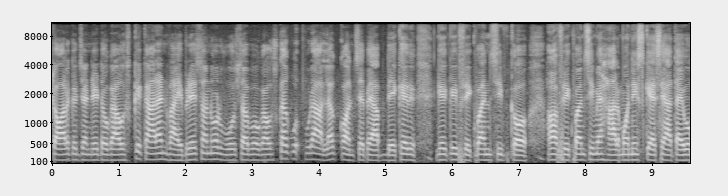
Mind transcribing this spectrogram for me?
टॉर्क जनरेट होगा, उसके कारण वाइब्रेशन और वो सब होगा, उसका पूरा अलग कॉन्सेप्ट है। आप देखेंगे कि फ्रीक्वेंसी को हाँ फ्रीक्वेंसी में हारमोनिक्स कैसे आता है, वो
